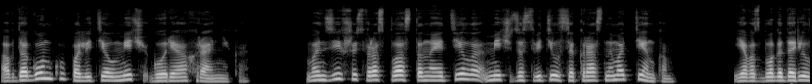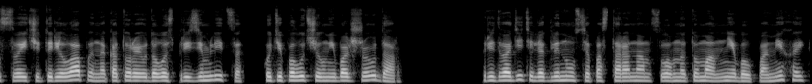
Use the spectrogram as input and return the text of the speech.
а вдогонку полетел меч горя-охранника. Вонзившись в распластанное тело, меч засветился красным оттенком. Я возблагодарил свои четыре лапы, на которые удалось приземлиться, хоть и получил небольшой удар. Предводитель оглянулся по сторонам, словно туман не был помехой,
